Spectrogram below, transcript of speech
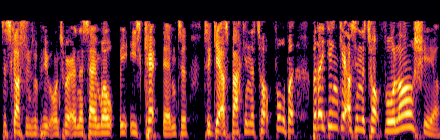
discussions with people on Twitter, and they're saying, "Well, he's kept them to, to get us back in the top four. But but they didn't get us in the top four last year,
